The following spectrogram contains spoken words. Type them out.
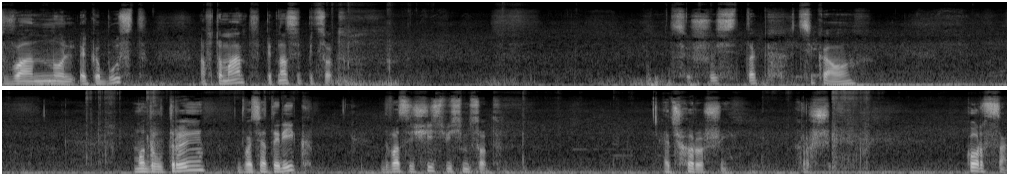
2.0 EcoBoost, автомат 15500. Це щось так цікаво. Model 3, 20 рік, 26800. Edge хороший. Хороший. Corsa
